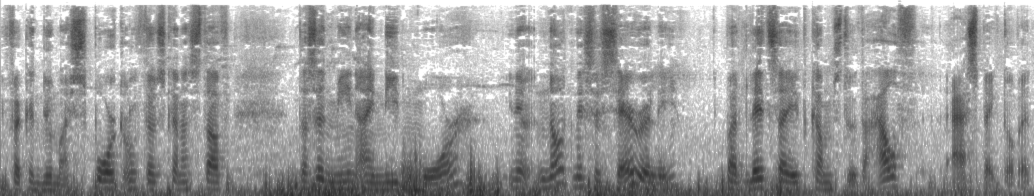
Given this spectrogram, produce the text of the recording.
if I can do my sport, all of those kind of stuff, does it mean I need more? You know, not necessarily, But let's say it comes to the health aspect of it.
